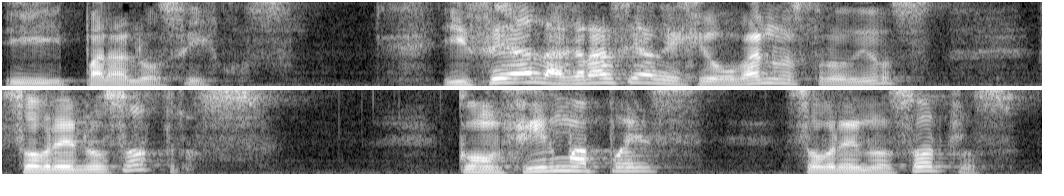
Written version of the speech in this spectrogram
y para los hijos. Y sea la gracia de Jehová nuestro Dios sobre nosotros. Confirma pues sobre nosotros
